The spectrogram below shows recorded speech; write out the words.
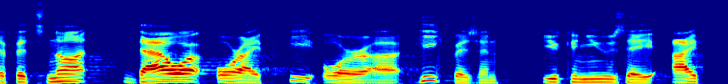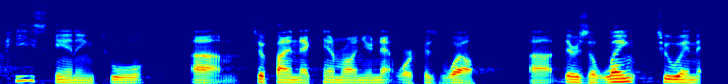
If it's not Dahua or IP or uh, Hikvision, you can use a IP scanning tool um, to find that camera on your network as well. Uh, there's a link to an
